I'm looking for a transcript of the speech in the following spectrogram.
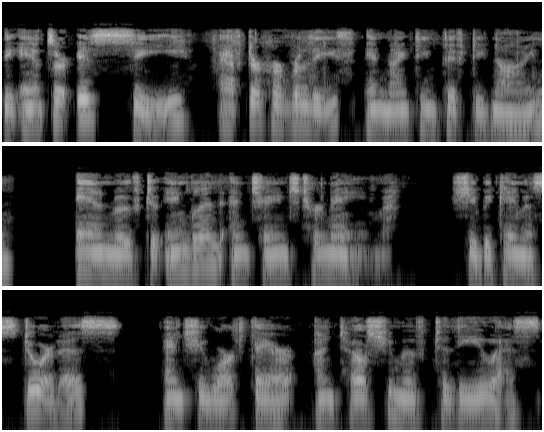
The answer is C. After her release in 1959, Anne moved to England and changed her name. She became a stewardess and she worked there until she moved to the U.S.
